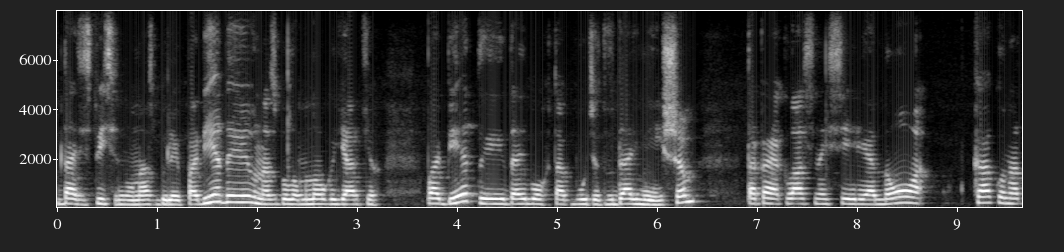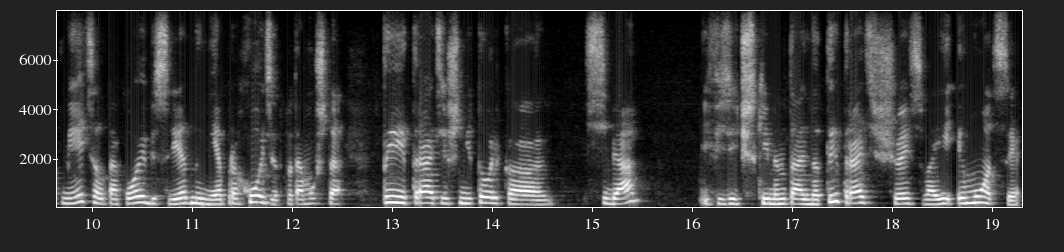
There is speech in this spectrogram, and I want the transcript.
да, действительно, у нас были победы, у нас было много ярких побед, и дай бог так будет в дальнейшем. Такая классная серия, но, как он отметил, такое бесследно не проходит, потому что ты тратишь не только себя и физически, и ментально, ты тратишь еще и свои эмоции.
